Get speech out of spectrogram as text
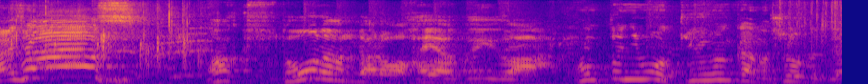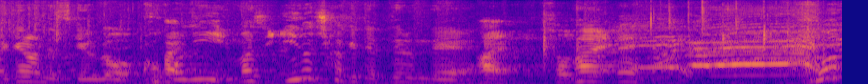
願いしますー。マックス、どうなんだろう、早食いは。本当にもう9分間の勝負ってだけなんですけれどここにマジ命かけてやってるんではい、そうですね。本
